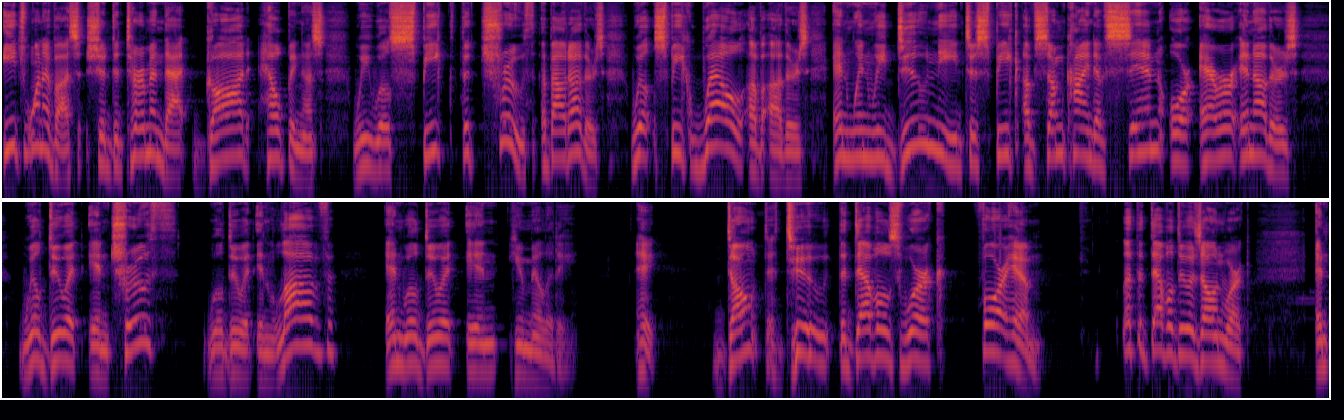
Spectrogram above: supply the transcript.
Each one of us should determine that, God helping us, we will speak the truth about others, we'll speak well of others, and when we do need to speak of some kind of sin or error in others, we'll do it in truth We'll do it in love and we'll do it in humility. Hey, don't do the devil's work for him. Let the devil do his own work and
